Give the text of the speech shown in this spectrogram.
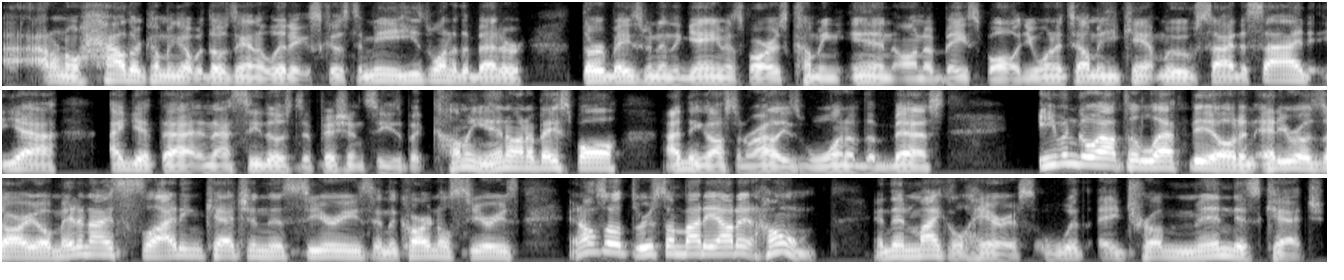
I don't know how they're coming up with those analytics because to me, he's one of the better third basemen in the game as far as coming in on a baseball. You want to tell me he can't move side to side? Yeah, I get that. And I see those deficiencies. But coming in on a baseball, I think Austin Riley is one of the best even go out to left field. And Eddie Rosario made a nice sliding catch in this series, in the Cardinals series, and also threw somebody out at home. And then Michael Harris with a tremendous catch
